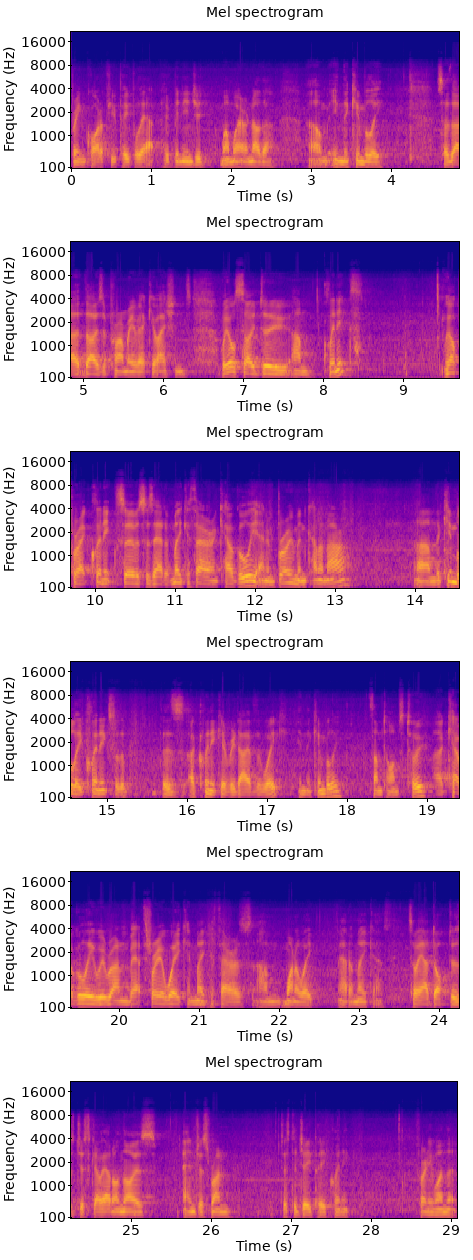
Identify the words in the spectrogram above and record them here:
bring quite a few people out who've been injured one way or another um, in the Kimberley. So th- those are primary evacuations. We also do um, clinics. We operate clinic services out of Meekatharra and Kalgoorlie and in Broome and Kununurra. Um, the Kimberley clinics are the, there's a clinic every day of the week in the Kimberley, sometimes two. Uh, Kalgoorlie we run about three a week and Meekatharra's um, one a week out of Meeka. So our doctors just go out on those and just run just a GP clinic for anyone that,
